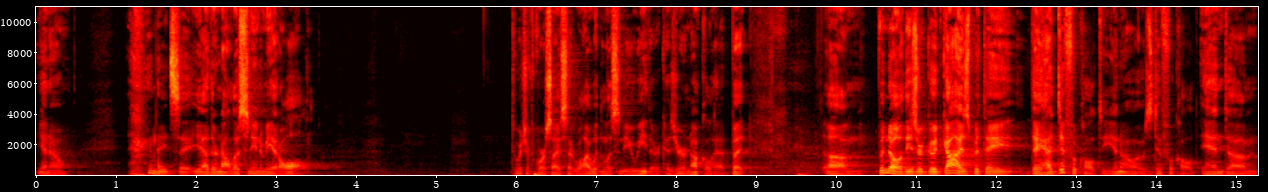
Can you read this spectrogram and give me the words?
You know? And they'd say, Yeah, they're not listening to me at all. To which, of course, I said, Well, I wouldn't listen to you either because you're a knucklehead. But um, but no, these are good guys, but they, they had difficulty, you know, it was difficult. And um,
